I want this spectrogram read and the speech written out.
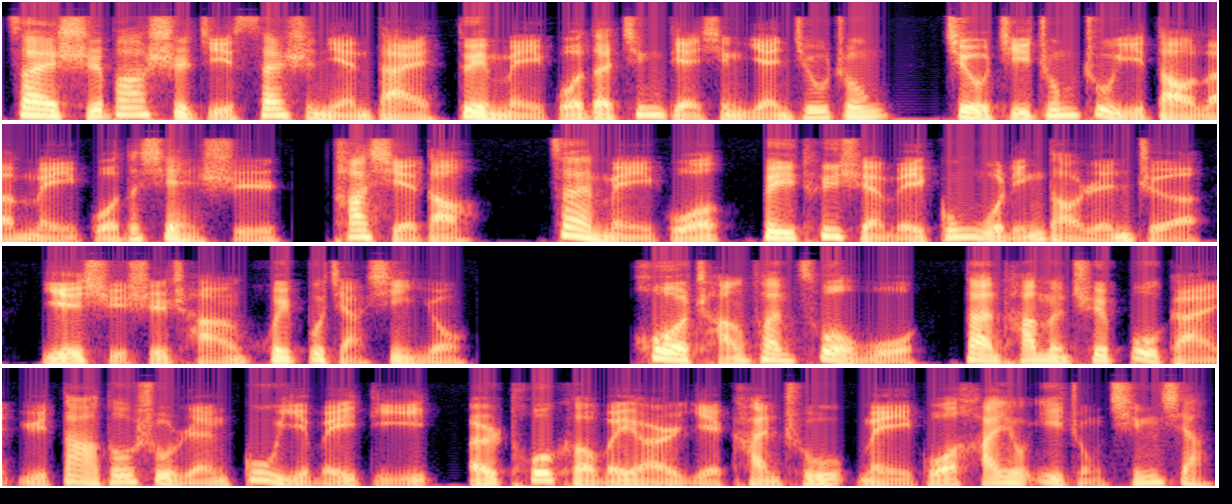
在十八世纪三十年代对美国的经典性研究中，就集中注意到了美国的现实。他写道，在美国被推选为公务领导人者，也许时常会不讲信用，或常犯错误，但他们却不敢与大多数人故意为敌。而托克维尔也看出美国还有一种倾向，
